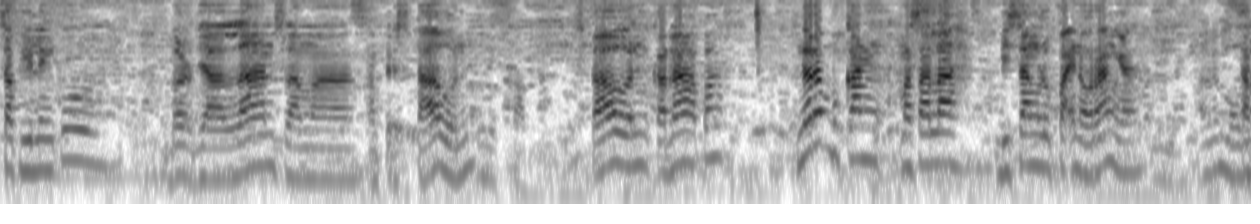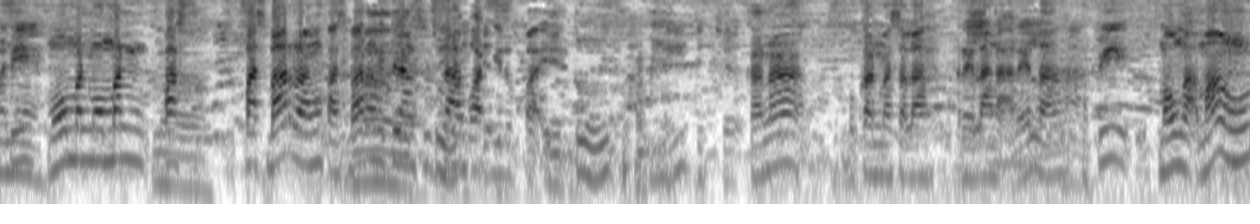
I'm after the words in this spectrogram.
self healingku berjalan selama hampir setahun. Setahun karena apa? Sebenarnya bukan masalah bisa ngelupain orang tapi momen-momen pas Nah. pas bareng pas bareng Nah, itu yang itu. susah buat dilupain. Itu. Karena bukan masalah rela nggak rela tapi mau nggak mau.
